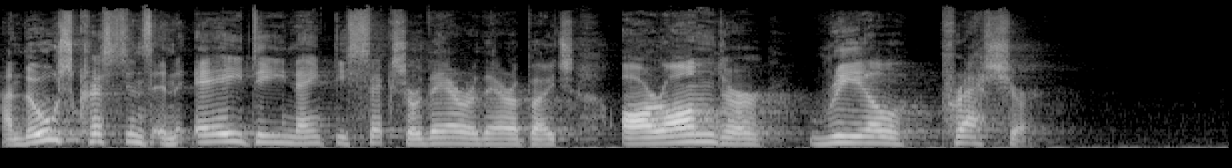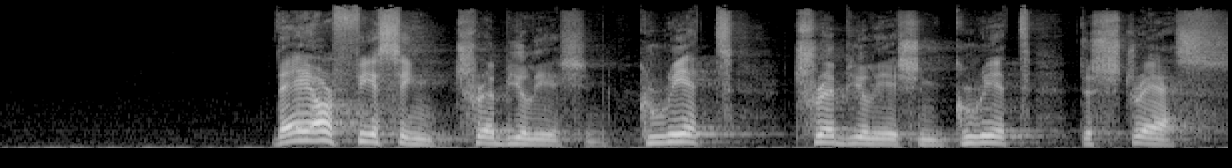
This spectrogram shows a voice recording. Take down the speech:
And those Christians in AD 96 or there or thereabouts are under real pressure. They are facing tribulation, great tribulation, great distress.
